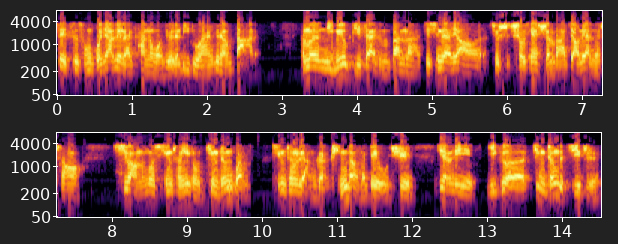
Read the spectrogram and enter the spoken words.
这次从国家队来看呢，我觉得力度还是非常大的。那么你没有比赛怎么办呢？就现在要就是首先选拔教练的时候，希望能够形成一种竞争关系，形成两个平等的队伍去建立一个竞争的机制。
